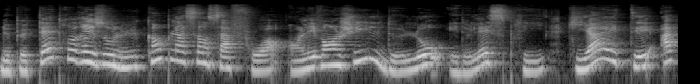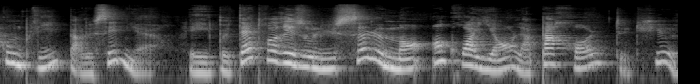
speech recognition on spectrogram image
ne peut être résolu qu'en plaçant sa foi en l'évangile de l'eau et de l'esprit qui a été accompli par le Seigneur. Et il peut être résolu seulement en croyant la parole de Dieu.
